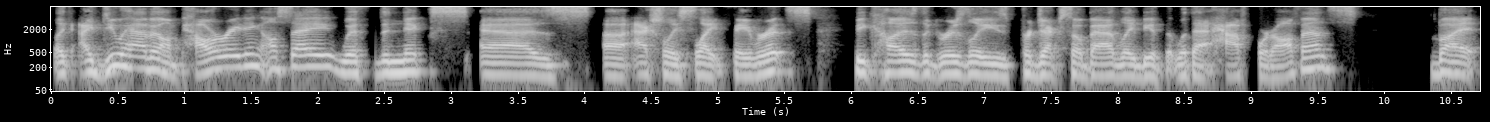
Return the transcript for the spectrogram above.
Like I do have it on power rating, I'll say, with the Knicks as uh, actually slight favorites because the Grizzlies project so badly with that half court offense. But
